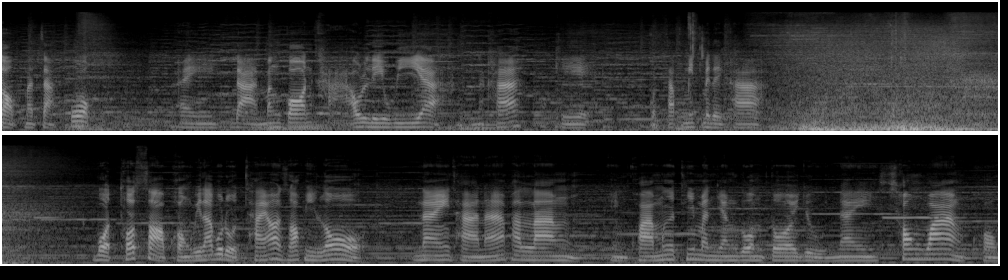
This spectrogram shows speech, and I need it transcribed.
drop มาจากพวกไอ้ด่านมังกรขาวเลเวียนะคะ โอเค กด submit ไปเลยค่ะ บททดสอบของวีรบุรุษ Trials of Hero ในฐานะพลัง แห่งความมืดที่มันยังรวมตัวอยู่ในช่องว่างของ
